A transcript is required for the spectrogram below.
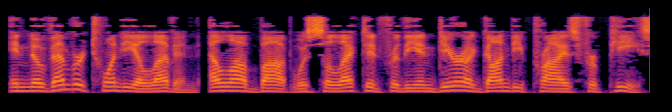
In November 2011, Ela Bhatt was selected for the Indira Gandhi Prize for Peace,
